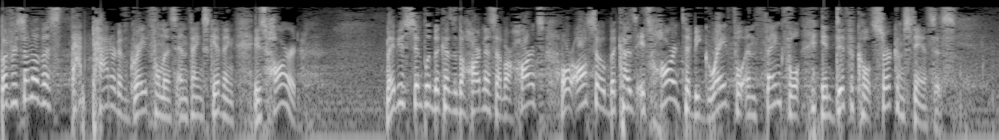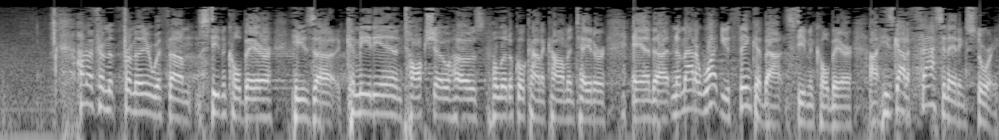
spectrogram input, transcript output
But for some of us, that pattern of gratefulness and thanksgiving is hard. Maybe it's simply because of the hardness of our hearts, or also because it's hard to be grateful and thankful in difficult circumstances. I don't know if you're familiar with um, Stephen Colbert. He's a comedian, talk show host, political kind of commentator, and uh, no matter what you think about Stephen Colbert, uh, he's got a fascinating story.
